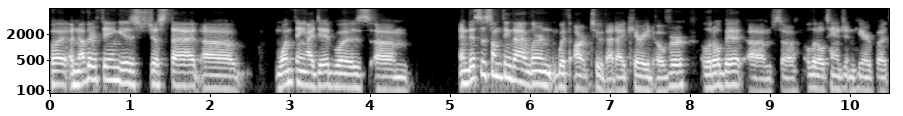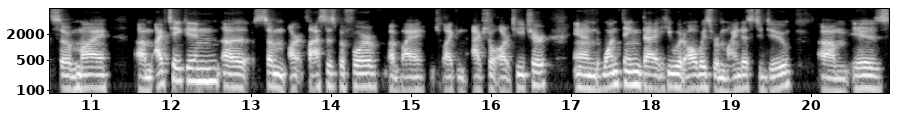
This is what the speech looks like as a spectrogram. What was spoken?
but another thing is just that uh, one thing I did was, um, and this is something that I learned with art too, that I carried over a little bit. Um, so a little tangent here, but so my um, I've taken uh, some art classes before uh, by like an actual art teacher, and one thing that he would always remind us to do um, is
